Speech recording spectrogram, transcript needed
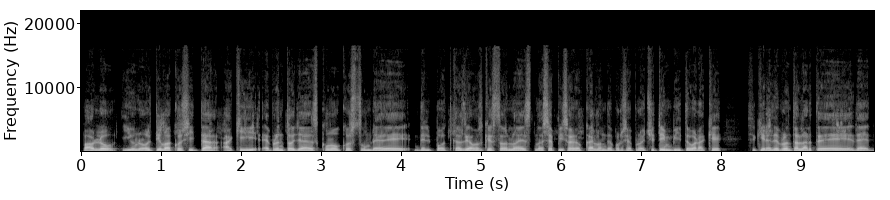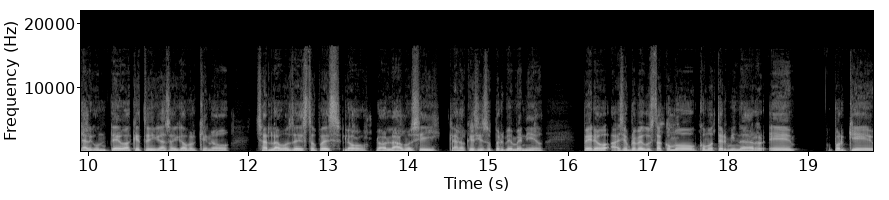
Pablo, y una última cosita. Aquí de pronto ya es como costumbre de, del podcast, digamos que esto no es, no es episodio canon de por si aprovecho y te invito para que si quieres de pronto hablarte de, de, algún tema que tú digas, oiga, ¿por qué no charlamos de esto? Pues lo, lo hablamos y claro que sí, súper bienvenido. Pero ah, siempre me gusta como, como terminar, eh, porque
